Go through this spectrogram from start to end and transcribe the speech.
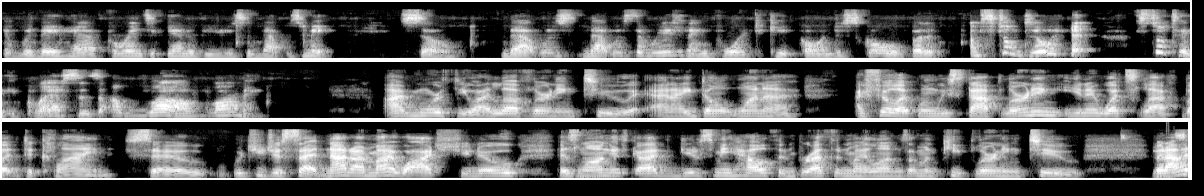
when they have forensic interviews, and that was me. So that was that was the reasoning for it to keep going to school. But I'm still doing it. Still taking classes. I love learning. I'm with you. I love learning too, and I don't want to. I feel like when we stop learning, you know what's left but decline. So what you just said, not on my watch. You know, as mm-hmm. long as God gives me health and breath in my lungs, I'm going to keep learning too. But yes. I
